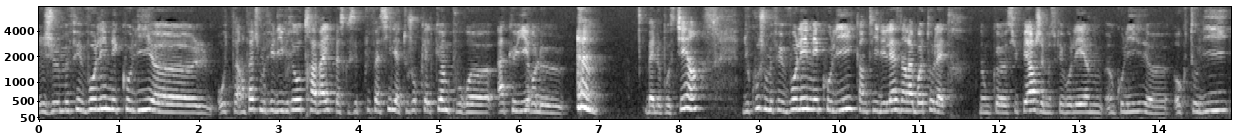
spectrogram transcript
Je me fais voler mes colis. en fait, je me fais livrer au travail parce que c'est plus facile. Il y a toujours quelqu'un pour accueillir le, ben, le postier. Hein. Du coup, je me fais voler mes colis quand il les laisse dans la boîte aux lettres. Donc euh, super, je me suis fait voler un, colis euh, Octoly,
